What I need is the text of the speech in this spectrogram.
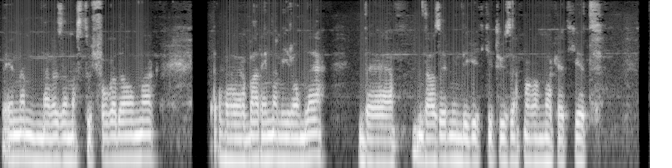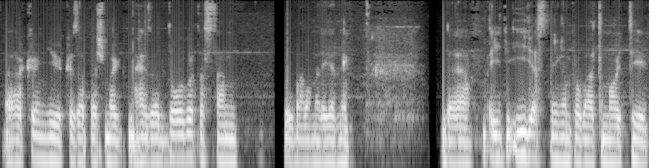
én nem nevezem ezt úgy fogadalomnak, bár én nem írom le, de, de azért mindig így kitűzek magamnak egy-két könnyű, közepes, meg nehezebb dolgot, aztán próbálom elérni. De így, így ezt még nem próbáltam, majd ti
